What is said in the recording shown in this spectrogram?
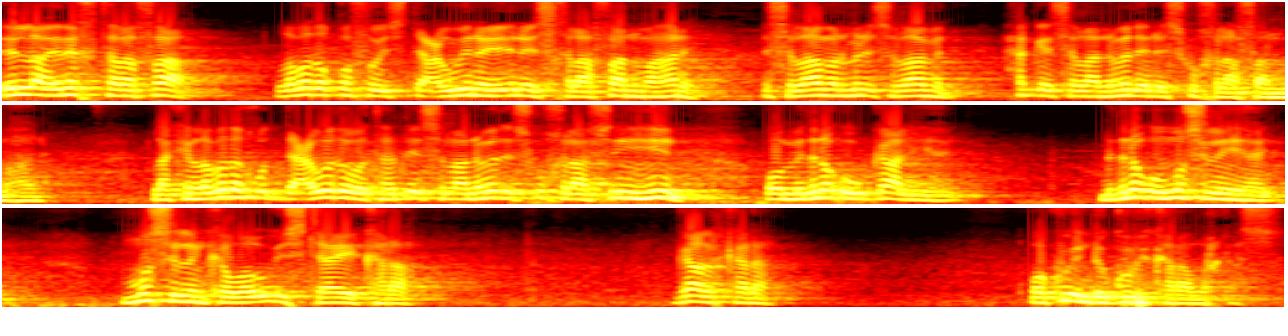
ilaa in ikhtalafaa labada qof oo isdacwinaya inay iskhilaafaan maahane islaaman min islaamin xagga islaamnimada inay isku khilaafaan maahane laakiin labada dacwada wata hadday islaamnimada isku khilaafsan yihiin oo midna uu gaal yahay midna uu muslim yahay muslimka waa u istaagi karaa gaalkana waa ku indhagubi karaa markaas.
